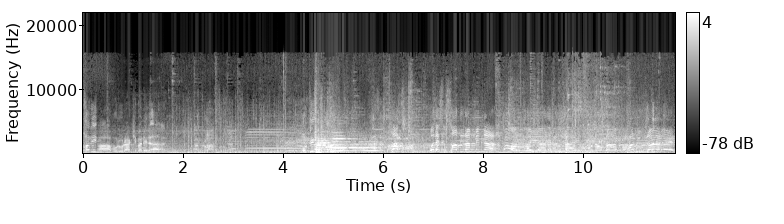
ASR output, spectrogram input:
قريب أعبر راكبا الآن. وليس صادرا منا الخيالة جاهزون سأفعل ذلك.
